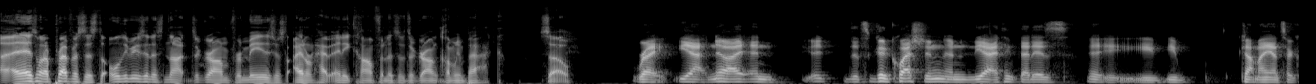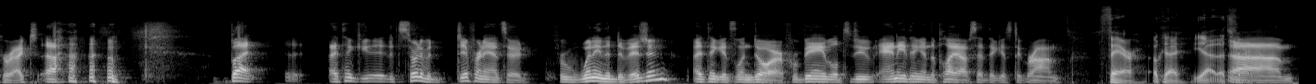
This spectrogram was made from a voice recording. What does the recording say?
I just want to preface this: the only reason it's not Degrom for me is just I don't have any confidence of Degrom coming back. So, right, yeah, no, I and it, that's a good question, and yeah, I think that is uh, you you got my answer correct. but uh, I think it's sort of a different answer for winning the division. I think it's Lindor. For being able to do anything in the playoffs, I think it's Degrom. Fair. Okay. Yeah, that's fair. Um,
